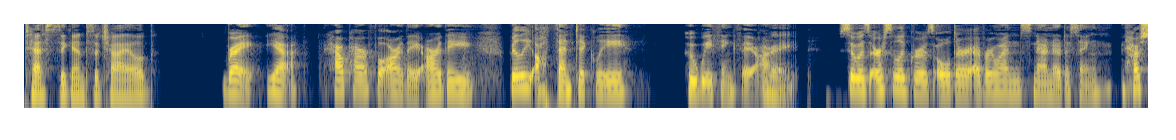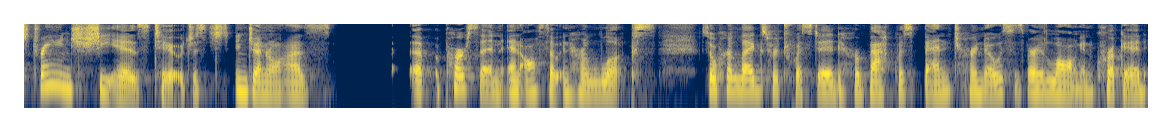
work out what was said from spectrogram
tests against a child. Right. Yeah. How powerful are they? Are they really authentically who we think they are? Right. So as Ursula grows older, everyone's now noticing how strange she is too, just in general as a, a person and also in her looks. So her legs were twisted, her back was bent, her nose was very long and crooked,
